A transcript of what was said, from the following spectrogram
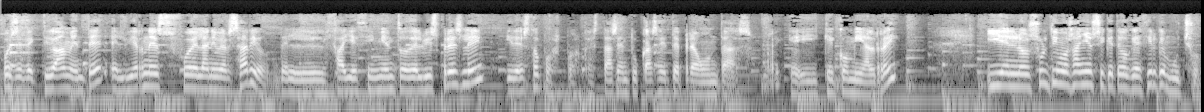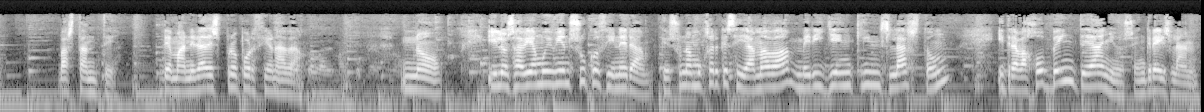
Pues efectivamente, el viernes fue el aniversario del fallecimiento de Elvis Presley y de esto pues porque estás en tu casa y te preguntas, ¿y qué comía el rey? Y en los últimos años sí que tengo que decir que mucho, bastante, de manera desproporcionada. No. Y lo sabía muy bien su cocinera, que es una mujer que se llamaba Mary Jenkins Laston y trabajó 20 años en Graceland.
